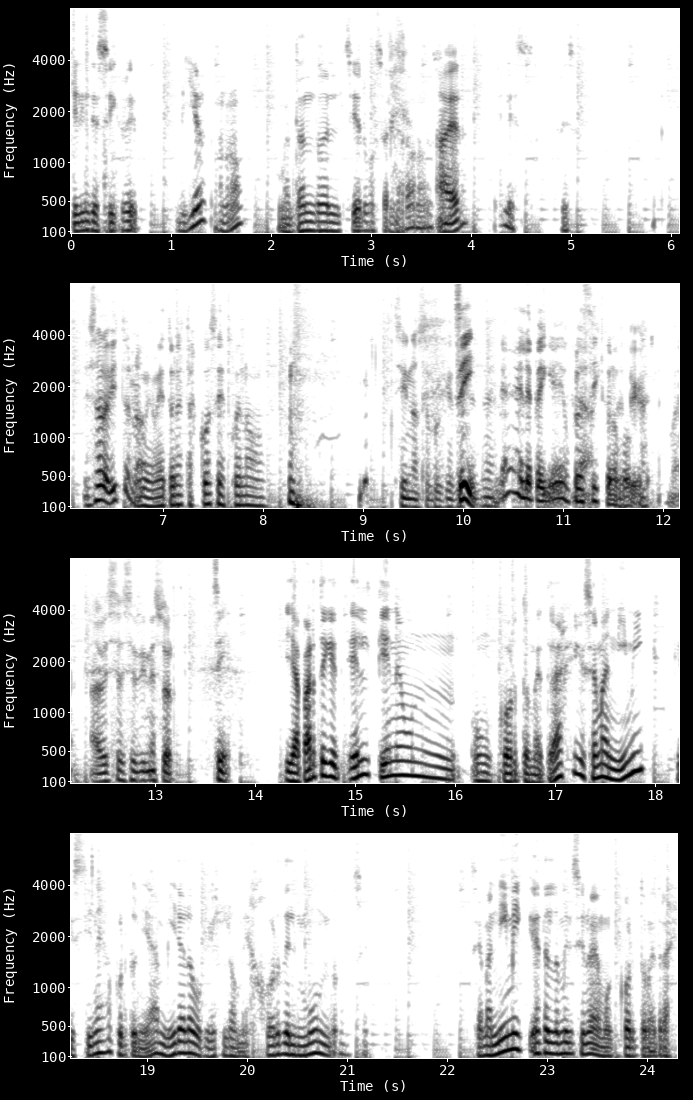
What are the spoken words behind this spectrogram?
Killing the Secret Deer, ¿o no? Matando el ciervo sagrado, ¿no? a ver. Él es. ¿Eso lo he visto o no? Me meto en estas cosas y después no. Sí, no sé por qué. te- Sí, te- ya le pegué a Francisco, no te puedo. Bueno, a veces se tiene suerte. Sí. Y aparte que él tiene un, un cortometraje que se llama Nimic, que si tienes oportunidad, míralo porque es lo mejor del mundo. sí. Se llama Nimic, es del 2019, un cortometraje.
